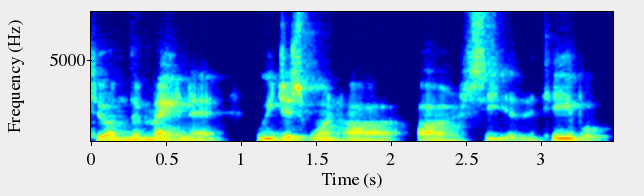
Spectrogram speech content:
to undermine it. We just want our, our seat at the table.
